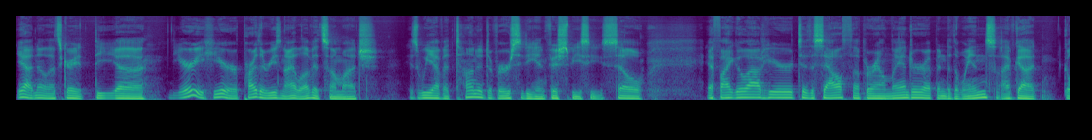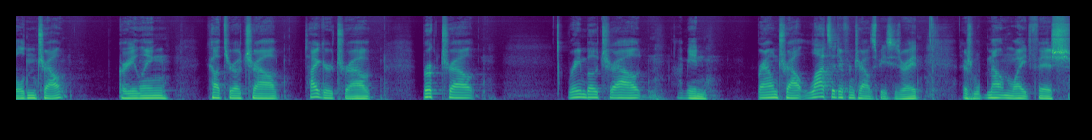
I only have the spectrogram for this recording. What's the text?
Yeah, no, that's great. The uh, the area here, part of the reason I love it so much is we have a ton of diversity in fish species. So if I go out here to the south, up around Lander, up into the winds, I've got golden trout, grayling, cutthroat trout, tiger trout, brook trout, rainbow trout. I mean, brown trout, lots of different trout species, right? There's mountain whitefish.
